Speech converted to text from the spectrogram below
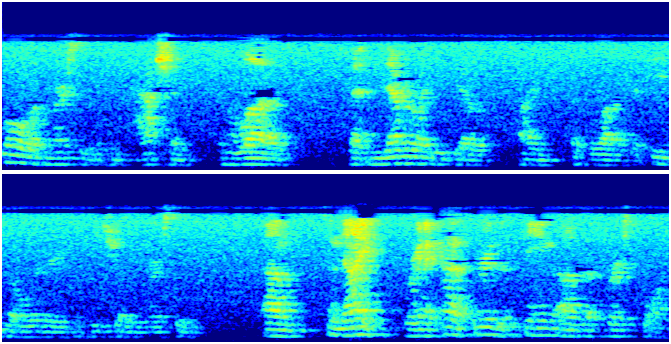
full of mercy and compassion and love that never let you go time of love, that he delivers and he shows mercy. Um, tonight, we're going to kind of through the theme of the firstborn.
